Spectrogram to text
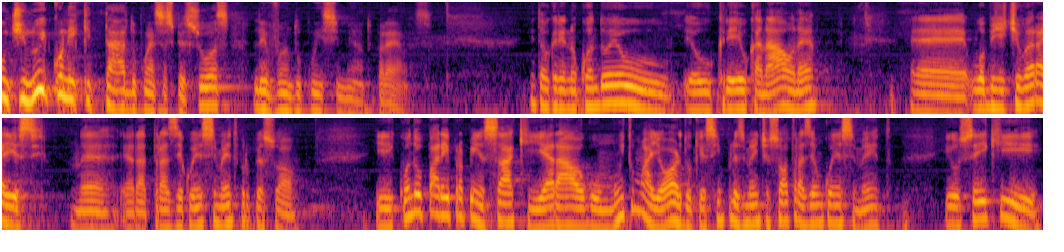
continue conectado com essas pessoas, levando conhecimento para elas. Então, querido, quando eu, eu criei o canal, né, é, o objetivo era esse, né, era trazer conhecimento para o pessoal. E quando eu parei para pensar que era algo muito maior do que simplesmente só trazer um conhecimento, eu sei que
